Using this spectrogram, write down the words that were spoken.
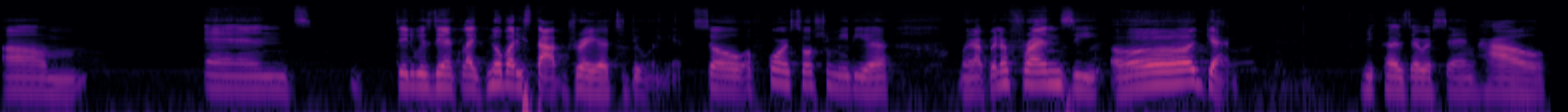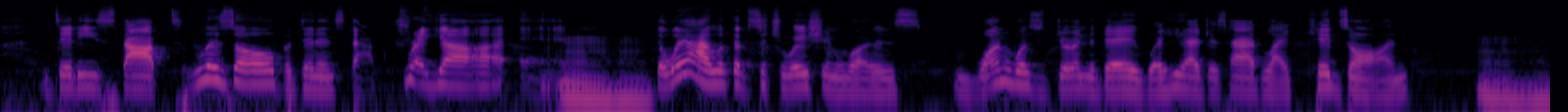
Um, and Diddy was dancing like nobody stopped Drea to doing it. So of course, social media went up in a frenzy again because they were saying how Diddy stopped Lizzo, but didn't stop Drea. And Mm-hmm. the way I looked at the situation was one was during the day where he had just had like kids on, Mm-hmm.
